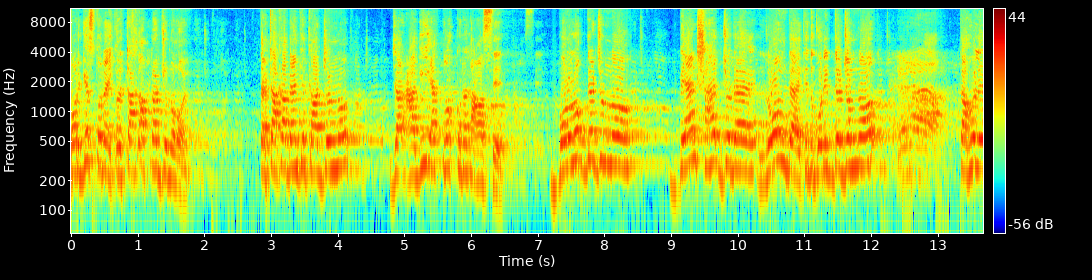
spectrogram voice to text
মর্গেজ তো নেই টাকা আপনার জন্য নয়। তাই টাকা ব্যাংকের কার জন্য? যার আগেই এক লক্ষ টাকা আছে। বড় লোকদের জন্য ব্যাংক সাহায্য দেয় লোন দেয় কিন্তু গরিবদের জন্য তাহলে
